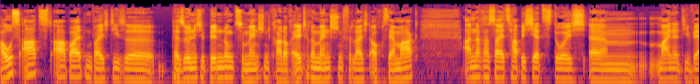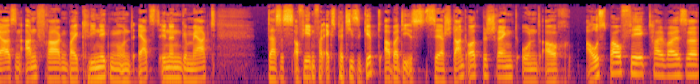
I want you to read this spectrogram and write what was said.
Hausarzt arbeiten, weil ich diese persönliche Bindung zu Menschen, gerade auch ältere Menschen vielleicht auch sehr mag. Andererseits habe ich jetzt durch ähm, meine diversen Anfragen bei Kliniken und Ärztinnen gemerkt, dass es auf jeden Fall Expertise gibt, aber die ist sehr standortbeschränkt und auch ausbaufähig teilweise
